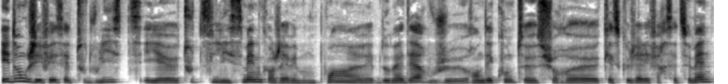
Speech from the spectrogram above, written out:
Et donc j'ai fait cette to-do list et euh, toutes les semaines, quand j'avais mon point euh, hebdomadaire où je rendais compte euh, sur qu'est-ce que j'allais faire cette semaine,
